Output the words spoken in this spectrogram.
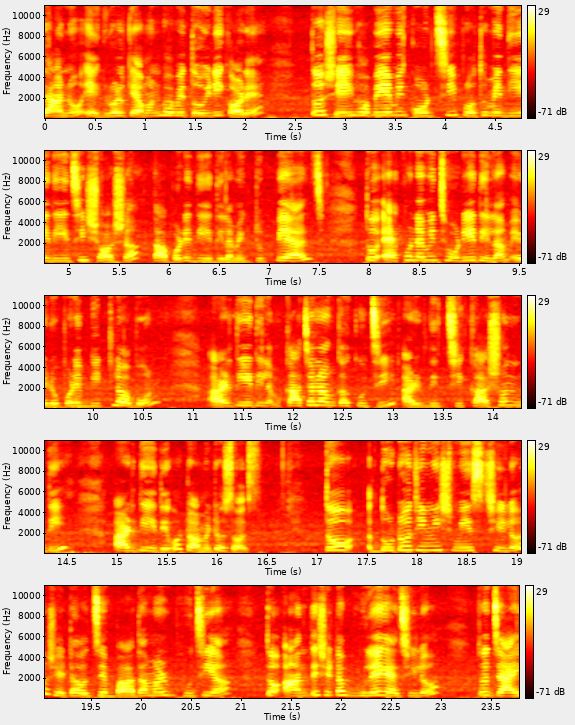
জানো এগরোল কেমনভাবে তৈরি করে। তো সেইভাবেই আমি করছি। প্রথমে দিয়ে দিয়েছি শশা তারপরে দিয়ে দিলাম একটু পেঁয়াজ। তো এখন আমি ছড়িয়ে দিলাম এর ওপরে বিট লবণ, আর দিয়ে দিলাম কাঁচা লঙ্কা কুচি, আর দিচ্ছি কাসন্দি, আর দিয়ে দেবো টমেটো সস। তো দুটো জিনিস মিস ছিল, সেটা হচ্ছে বাদাম আর ভুজিয়া। তো আনতে সেটা ভুলে গেছিল। তো যাই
